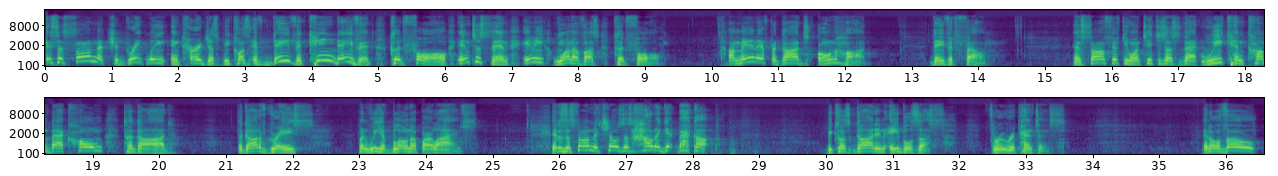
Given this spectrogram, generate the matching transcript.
It's a psalm that should greatly encourage us because if David, King David, could fall into sin, any one of us could fall. A man after God's own heart, David fell. And Psalm 51 teaches us that we can come back home to God, the God of grace, when we have blown up our lives. It is a psalm that shows us how to get back up because God enables us through repentance. And although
